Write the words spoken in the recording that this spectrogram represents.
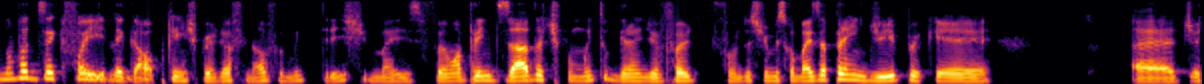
não, vou dizer que foi legal, porque a gente perdeu a final, foi muito triste, mas foi um aprendizado, tipo, muito grande. Foi, foi um dos times que eu mais aprendi, porque é, eu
